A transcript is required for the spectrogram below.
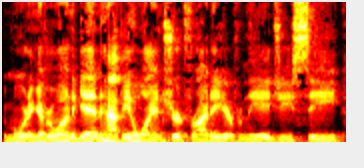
Good morning, everyone. Again, happy Hawaiian Shirt Friday here from the AGC.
